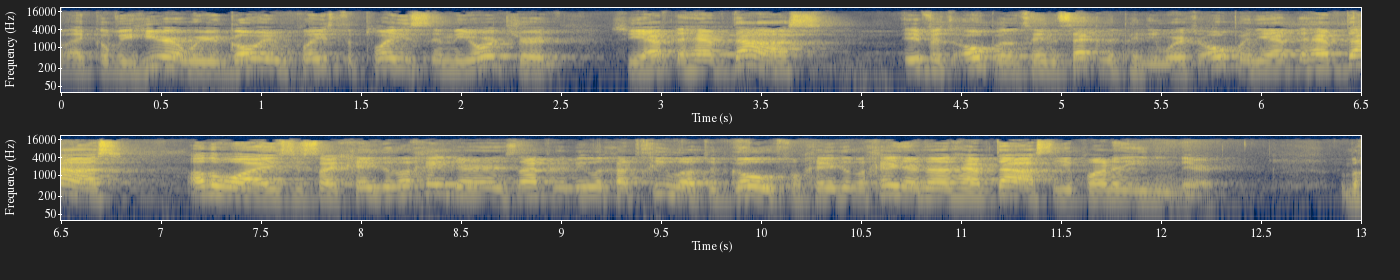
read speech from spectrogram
Like over here, where you're going place to place in the orchard, so you have to have das. If it's open, let's say in the second opinion, where it's open, you have to have das Otherwise, it's like cheder lecheder, and it's not going to be lechatchila to go from cheder lecheder and not have das that you plan on eating there. The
